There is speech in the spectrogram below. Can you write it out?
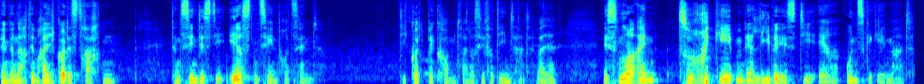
Wenn wir nach dem Reich Gottes trachten, dann sind es die ersten 10 die Gott bekommt, weil er sie verdient hat, weil es nur ein Zurückgeben der Liebe ist, die er uns gegeben hat.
